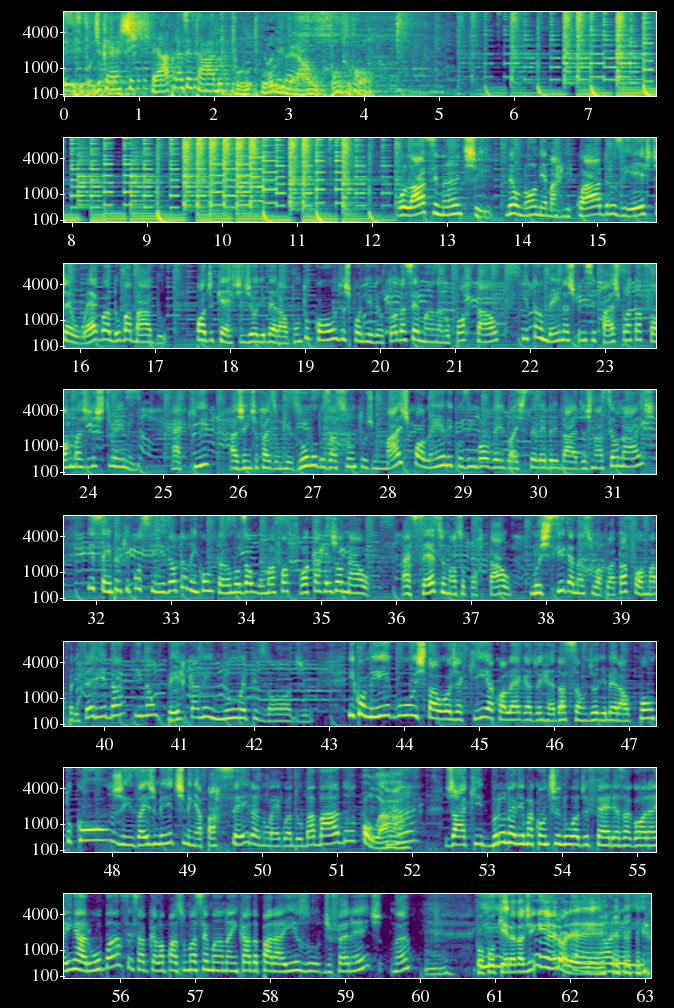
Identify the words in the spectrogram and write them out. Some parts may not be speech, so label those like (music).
Esse podcast é apresentado por oliberal.com. Olá, assinante! Meu nome é Marli Quadros e este é o Égua do Babado, podcast de oliberal.com, disponível toda semana no portal e também nas principais plataformas de streaming. Aqui a gente faz um resumo dos assuntos mais polêmicos envolvendo as celebridades nacionais e sempre que possível também contamos alguma fofoca regional. Acesse o nosso portal, nos siga na sua plataforma preferida e não perca nenhum episódio. E comigo está hoje aqui a colega de redação de oliberal.com, Giza Smith, minha parceira no Égua do Babado. Olá! Né? Já que Bruna Lima continua de férias agora em Aruba. Vocês sabem que ela passa uma semana em cada paraíso diferente, né? Hum. Fofoqueira e... dá dinheiro, olha é, aí. Olha aí.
